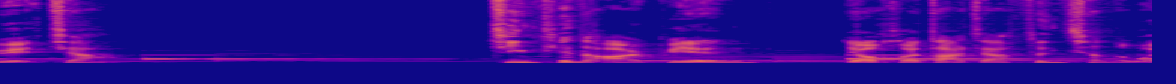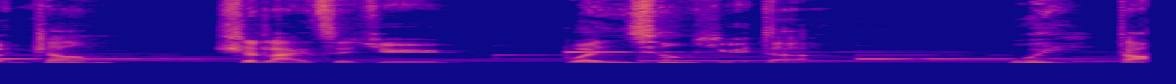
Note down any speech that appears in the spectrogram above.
月佳。今天的耳边要和大家分享的文章是来自于文小雨的《味道》。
